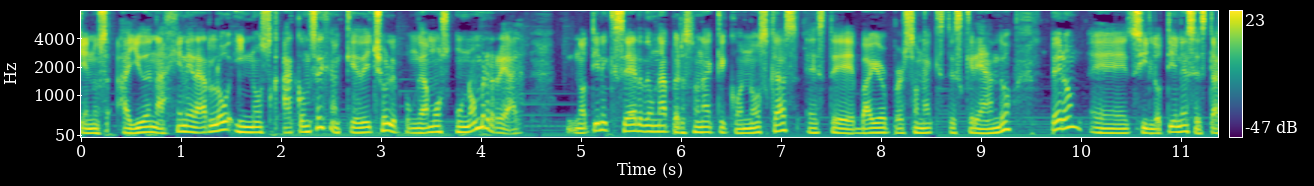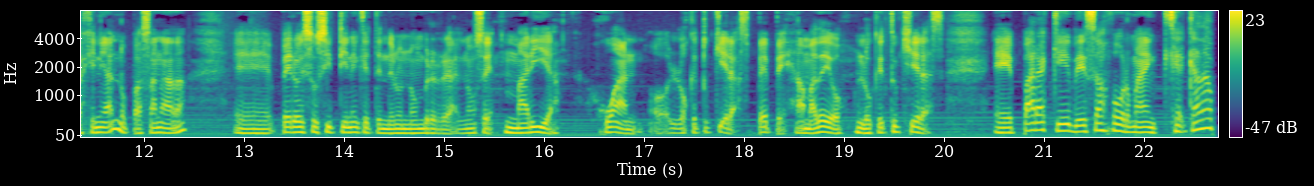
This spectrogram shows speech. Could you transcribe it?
que nos ayudan a generarlo y nos aconsejan que de hecho le pongamos un nombre real. No tiene que ser de una persona que conozcas, este buyer persona que estés creando, pero eh, si lo tienes está genial, no pasa nada. Eh, pero eso sí tiene que tener un nombre real. No sé, María, Juan o lo que tú quieras, Pepe, Amadeo, lo que tú quieras, eh, para que de esa forma en cada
